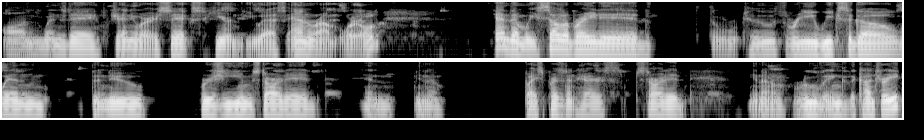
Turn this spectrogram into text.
on Wednesday, January 6th, here in the US and around the world. And then we celebrated th- two, three weeks ago when the new regime started and, you know, Vice President Harris started you know, ruling the country.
